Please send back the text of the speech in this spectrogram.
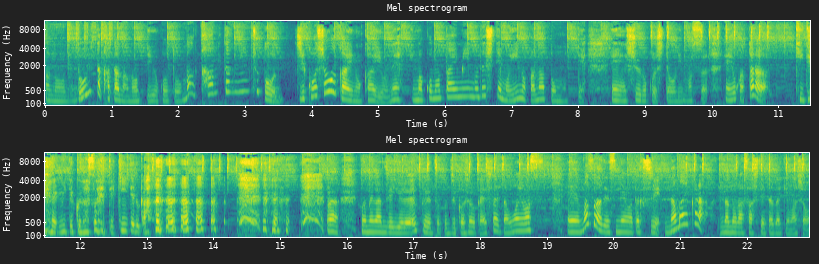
あの「どういった方なの?」っていうことを、まあ、簡単にちょっと自己紹介の回をね今このタイミングでしてもいいのかなと思って、えー、収録しております。えー、よかったら聞いてみてくださいって聞いてるか まあ、こんな感じでゆるくちょっと自己紹介したいと思います。えー、まずはですね、私、名前から名乗らさせていただきましょう。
